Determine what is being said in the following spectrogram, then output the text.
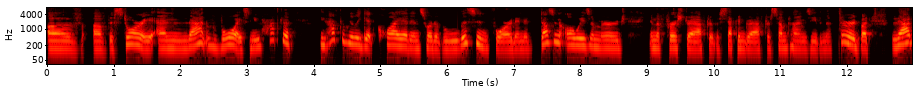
of of the story and that voice and you have to you have to really get quiet and sort of listen for it and it doesn't always emerge in the first draft or the second draft or sometimes even the third but that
